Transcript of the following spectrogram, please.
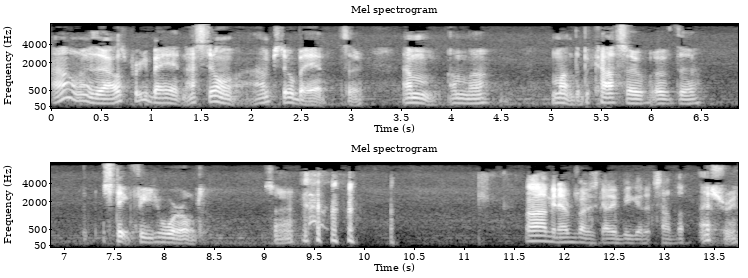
I don't know though. I was pretty bad, and I still I'm still bad. So I'm I'm uh, I'm the Picasso of the stick figure world. So Well, I mean, everybody's got to be good at something. that's true.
